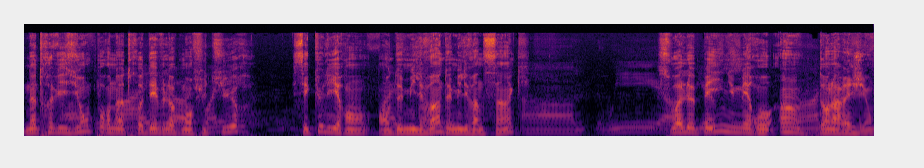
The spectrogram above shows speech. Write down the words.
Notre vision pour notre développement futur, c'est que l'Iran, en 2020-2025, soit le pays numéro un dans la région.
